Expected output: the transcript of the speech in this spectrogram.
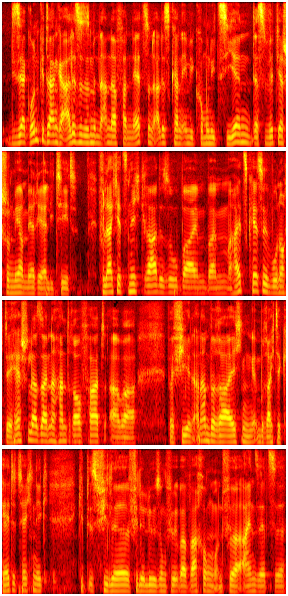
dieser Grundgedanke, alles ist miteinander vernetzt und alles kann irgendwie kommunizieren, das wird ja schon mehr und mehr Realität. Vielleicht jetzt nicht gerade so beim, beim Heizkessel, wo noch der Hersteller seine Hand drauf hat, aber bei vielen anderen Bereichen, im Bereich der Kältetechnik, gibt es viele, viele Lösungen für Überwachung und für Einsätze,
